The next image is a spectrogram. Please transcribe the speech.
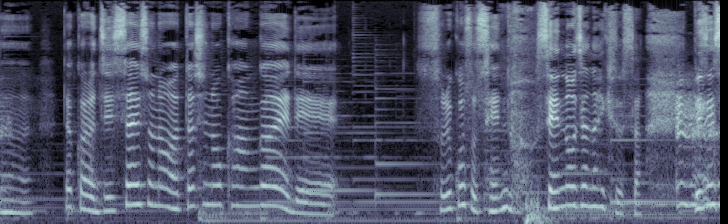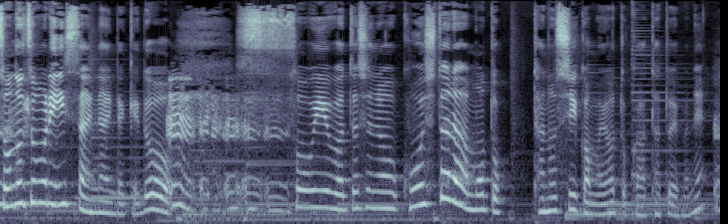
うんん、だから実際その私の考えでそれこそ洗脳 洗脳じゃないけどさうん。別にそのつもり一切ないんだけどそういう私のこうしたらもっと楽しいかもよとか例えばね。うん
